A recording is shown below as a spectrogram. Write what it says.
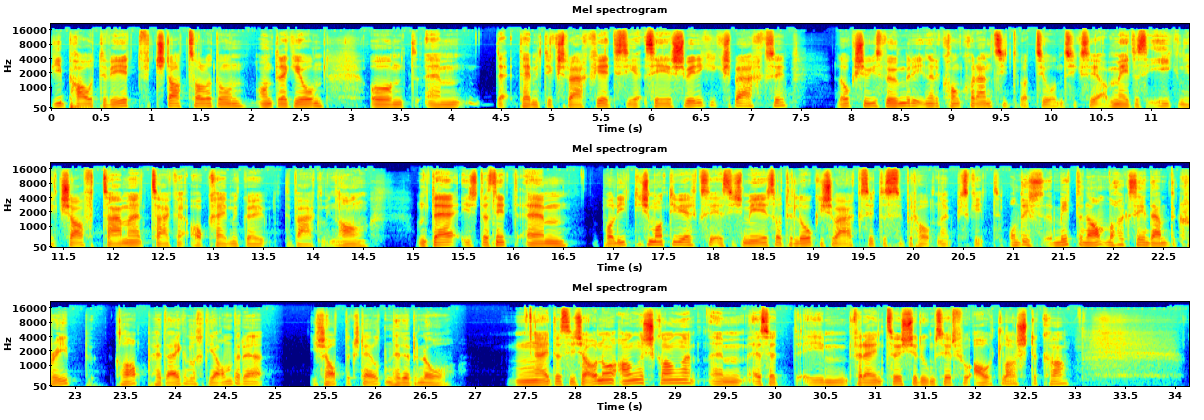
beibehalten wird für die Stadt Solothurn und die Region. Und ähm, da, da haben wir die Gespräche geführt. Es waren sehr schwierige Gespräche. Gewesen. Logischerweise, weil wir in einer Konkurrenzsituation waren. Aber wir haben das irgendwie geschafft, zusammen zu sagen, okay, wir gehen den Weg miteinander. Und dann ist das nicht ähm, politisch motiviert gewesen. Es ist mehr so der logische Weg gewesen, dass es überhaupt noch etwas gibt. Und ist miteinander nachher gesehen, indem der Creep Club hat eigentlich die anderen in Schatten gestellt und hat übernommen. Nein, das ist auch noch anders gegangen. Ähm, es hat im Verein Zwischenraum sehr viele Altlasten gehabt.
